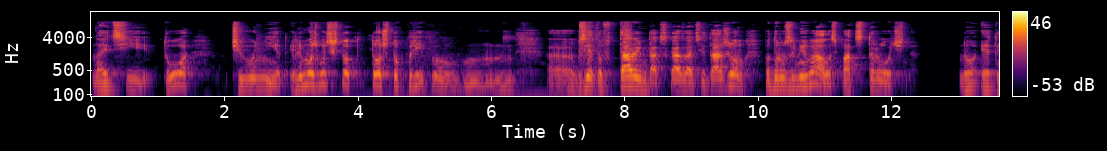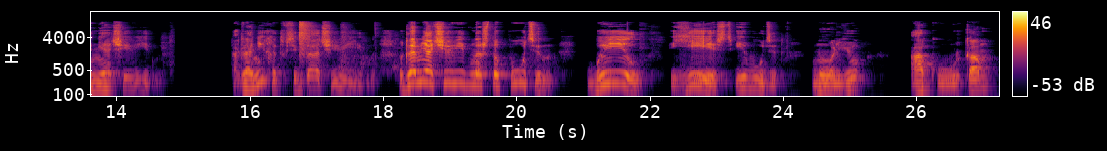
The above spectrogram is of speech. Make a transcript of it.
найти то, чего нет. Или может быть что-то, то, что при, э, где-то вторым, так сказать, этажом подразумевалось подстрочно. Но это не очевидно. А для них это всегда очевидно. Но для меня очевидно, что Путин был, есть и будет молью, окурком,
